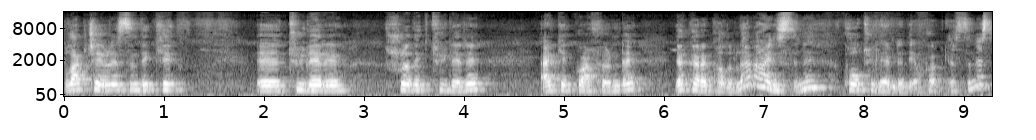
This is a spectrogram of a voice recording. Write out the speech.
Kulak çevresindeki e, tüyleri, şuradaki tüyleri erkek kuaföründe yakarak alırlar. Aynısını kol tüylerinde de yapabilirsiniz.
